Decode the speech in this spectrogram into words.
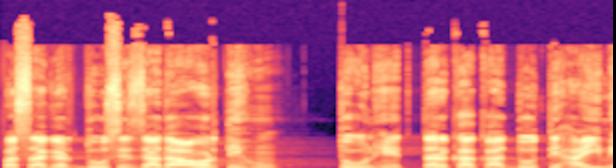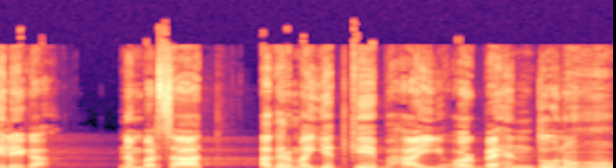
پس اگر دو سے زیادہ عورتیں ہوں تو انہیں ترکہ کا دو تہائی ملے گا۔ نمبر سات اگر میت کے بھائی اور بہن دونوں ہوں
